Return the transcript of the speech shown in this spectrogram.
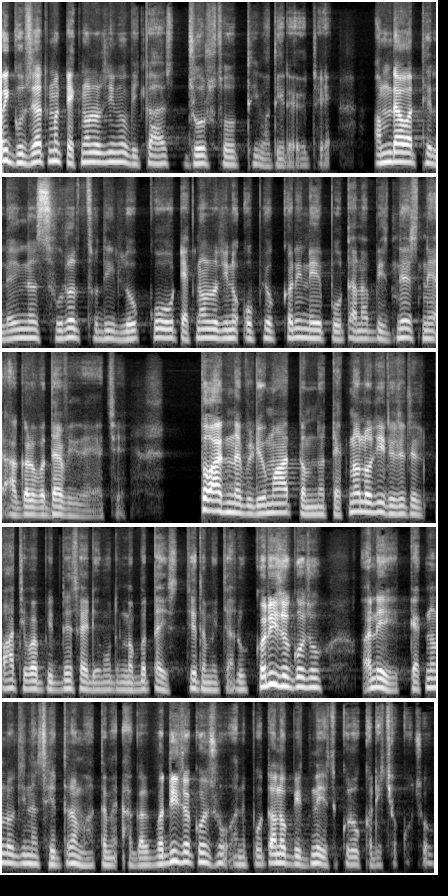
ભાઈ, ગુજરાતમાં ટેકનોલોજીનો વિકાસ જોરશોરથી વધી રહ્યો છે. અમદાવાદથી લઈને સુરત સુધી લોકો ટેકનોલોજીનો ઉપયોગ કરીને પોતાના બિઝનેસને આગળ વધાવી રહ્યા છે. તો આજના વિડીયોમાં તમને ટેકનોલોજી રિલેટેડ પાંચ એવા બિઝનેસ આઈડિયા હું તમને બતાવીશ, જે તમે ચાલુ કરી શકો છો અને ટેકનોલોજીના ક્ષેત્રમાં તમે આગળ વધી શકો છો અને પોતાનો બિઝનેસ ગ્રો કરી શકો છો.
